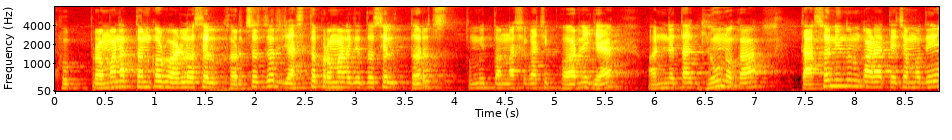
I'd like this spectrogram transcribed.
खूप प्रमाणात तणकट वाढलं असेल खर्च जर जास्त प्रमाणात येत असेल तरच तुम्ही तणनाशकाची फवारणी घ्या. अन्यथा घेऊ नका. तासं निंदून काढा. त्याच्यामध्ये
